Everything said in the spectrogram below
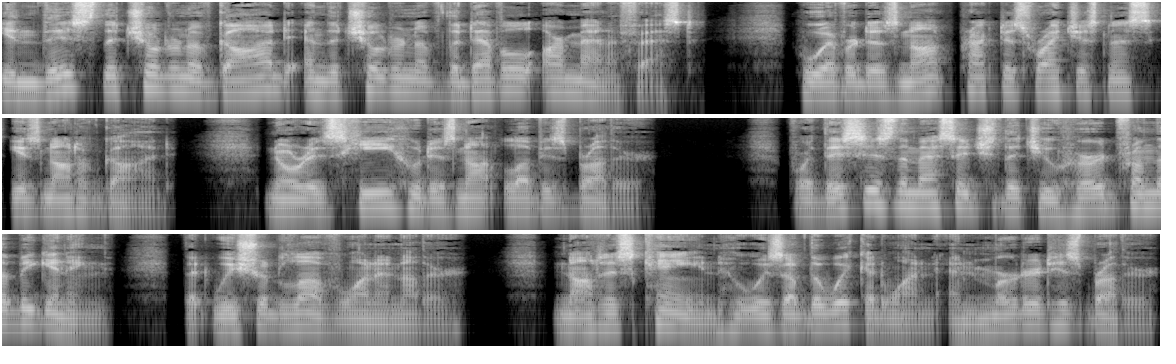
In this the children of God and the children of the devil are manifest. Whoever does not practice righteousness is not of God, nor is he who does not love his brother. For this is the message that you heard from the beginning, that we should love one another not as Cain, who was of the wicked one, and murdered his brother.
